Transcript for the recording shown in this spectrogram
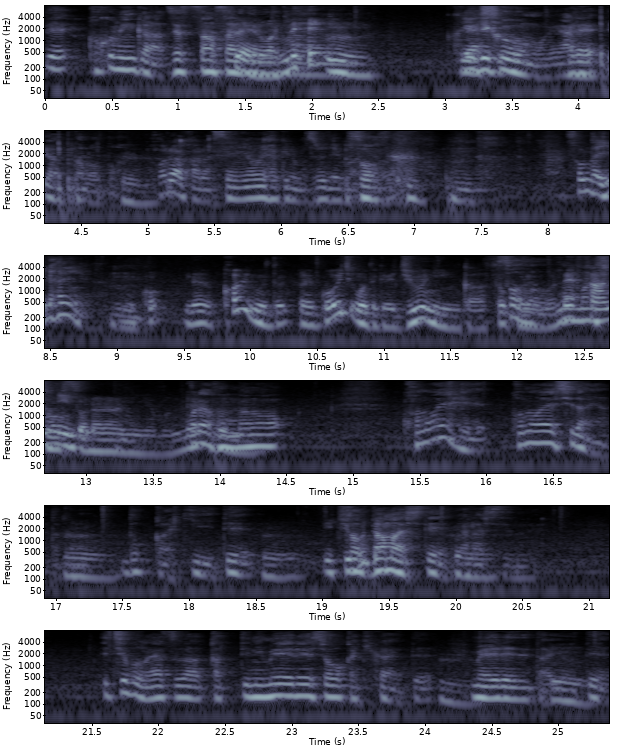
で国民から絶賛されてるわけ。ね、うん。で悔しい。陸軍もやれやったろと、うん。ほらから1400にも連れていくそうそう、そんなんいらんやん。うん。こね、海軍の時515の時は10人かそこやもん。ねそうそうほんまに3そう人と7人やもん。ねこれはほんまの、この絵兵この絵師団やったから、うん。どっか率いてうん、一そう部騙してやらしてんで、一部のやつが勝手に命令書を書き換えて、うん。命令出た言うて、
